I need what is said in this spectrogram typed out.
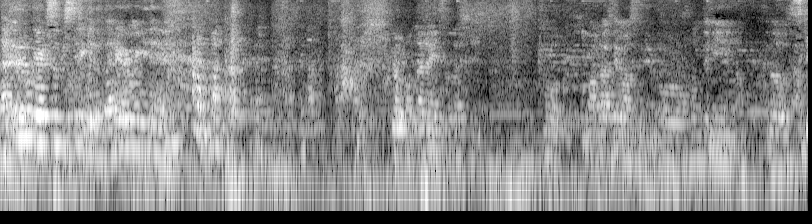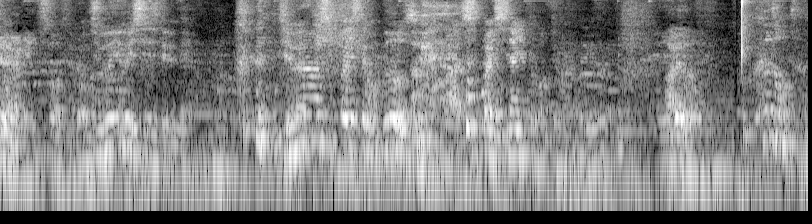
誰も約束してるけど、誰も行ってない。今 日お互い忙しいもう任せますね。もう本当に。好きなように。そうですね。自分より信じてるん。で。自分は失敗しても工藤さんは失敗しないと思ってる。ありがとうござい工藤さん、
